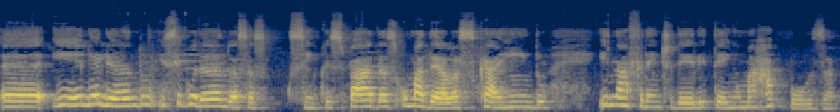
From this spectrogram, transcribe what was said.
É, e ele olhando e segurando essas cinco espadas, uma delas caindo, e na frente dele tem uma raposa.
